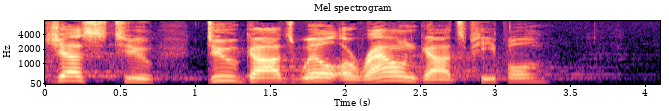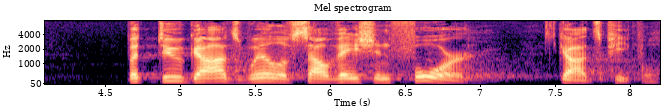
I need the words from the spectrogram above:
just to do God's will around God's people, but do God's will of salvation for God's people.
